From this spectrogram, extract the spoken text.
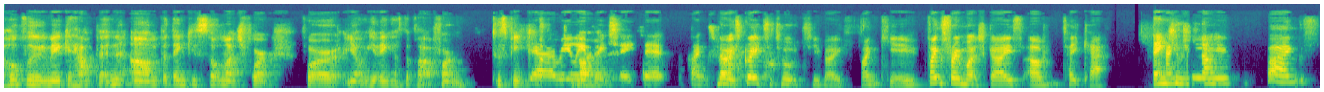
hopefully we make it happen. Um, but thank you so much for for you know giving us the platform to speak. Yeah, I really appreciate it. it. Thanks. no, it's great to talk to you both. Thank you. Thanks very much, guys. Um, take care. Thank, Thank you. you. Thanks.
